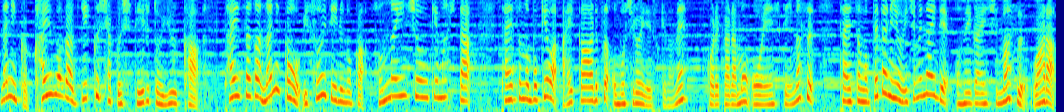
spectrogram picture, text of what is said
何か会話がギクシャクしているというか、大佐が何かを急いでいるのか、そんな印象を受けました。大佐のボケは相変わらず面白いですけどね。これからも応援しています。大佐もペタリンをいじめないでお願いします。わら。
